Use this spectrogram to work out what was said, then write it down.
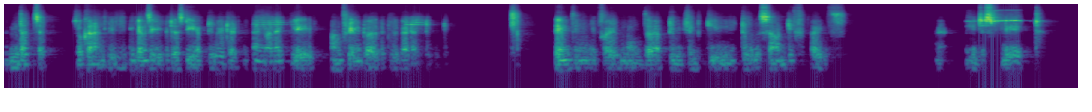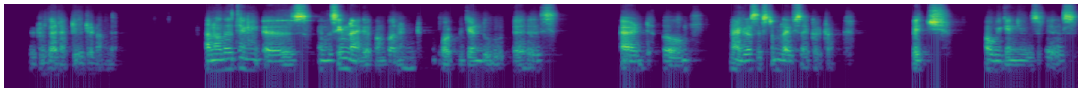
And that's it. So currently you can see it is deactivated and when I play on frame 12 it will get activated. Same thing if I move the activation key to the 75, you just play it, it will get activated on that. Another thing is in the same Niagara component, what we can do is add a Niagara system lifecycle track, which how we can use is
